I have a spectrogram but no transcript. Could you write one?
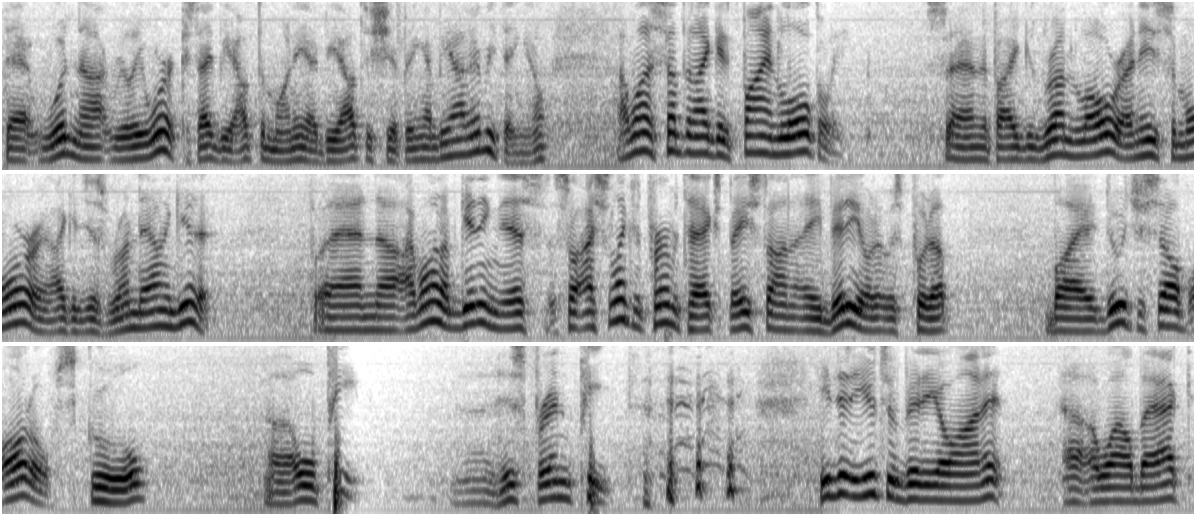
that would not really work because I'd be out the money, I'd be out the shipping, I'd be out everything. You know, I wanted something I could find locally. So, and if I could run low or I need some more, I could just run down and get it. And uh, I wound up getting this, so I selected Permatex based on a video that was put up by Do-It-Yourself Auto School, uh, old Pete, uh, his friend Pete. he did a YouTube video on it uh, a while back,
